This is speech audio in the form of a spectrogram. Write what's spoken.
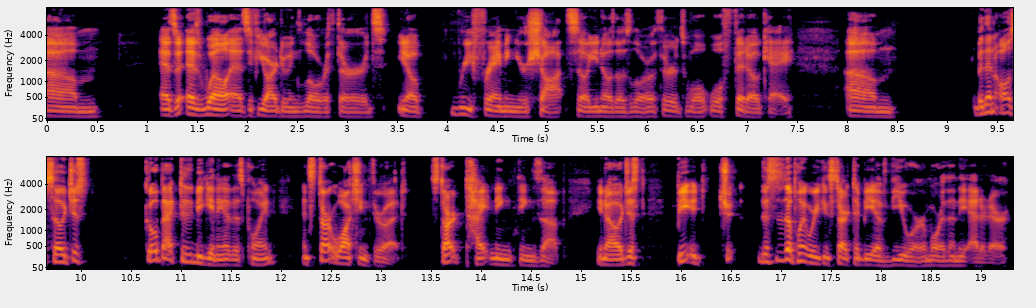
um, as as well as if you are doing lower thirds, you know, reframing your shots so you know those lower thirds will will fit okay. Um, but then also just go back to the beginning at this point and start watching through it. Start tightening things up. You know, just be. This is the point where you can start to be a viewer more than the editor.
